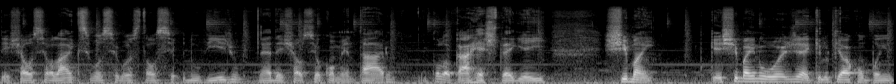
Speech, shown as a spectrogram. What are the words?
deixar o seu like se você gostar do vídeo, né, deixar o seu comentário e colocar a hashtag aí Shiba Inu. Porque Shiba Inu hoje é aquilo que eu acompanho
